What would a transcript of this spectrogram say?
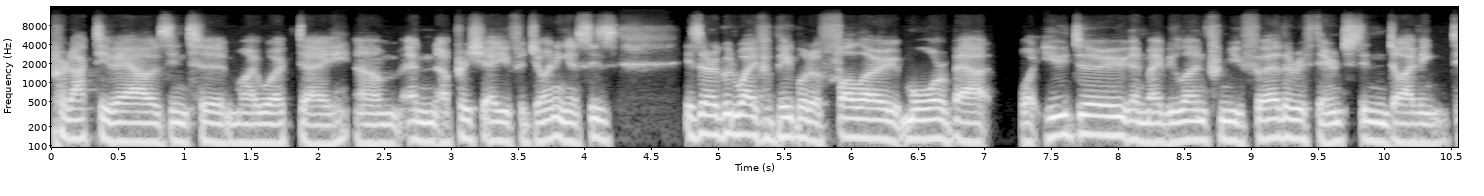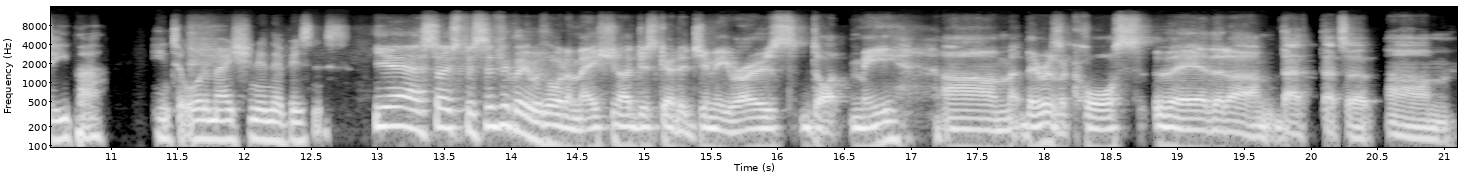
productive hours into my workday. Um, and I appreciate you for joining us. Is is there a good way for people to follow more about what you do and maybe learn from you further if they're interested in diving deeper into automation in their business? Yeah, so specifically with automation, I'd just go to jimmyrose.me. Um, there is a course there that um, that that's a um,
